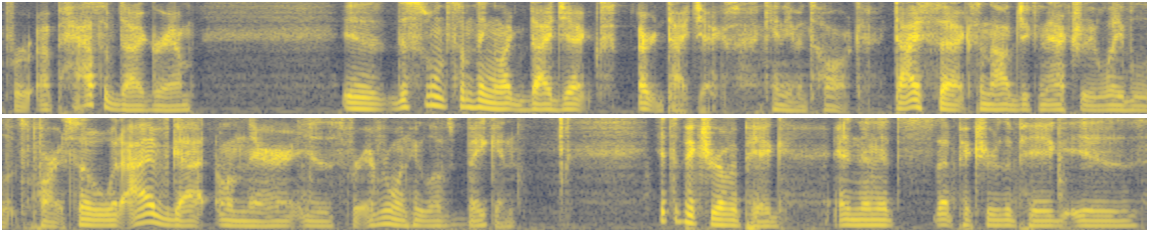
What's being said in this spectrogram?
for a passive diagram is this one something like dijects or dijects I can't even talk dissects an object and actually label its parts so what i've got on there is for everyone who loves bacon it's a picture of a pig and then it's that picture of the pig is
